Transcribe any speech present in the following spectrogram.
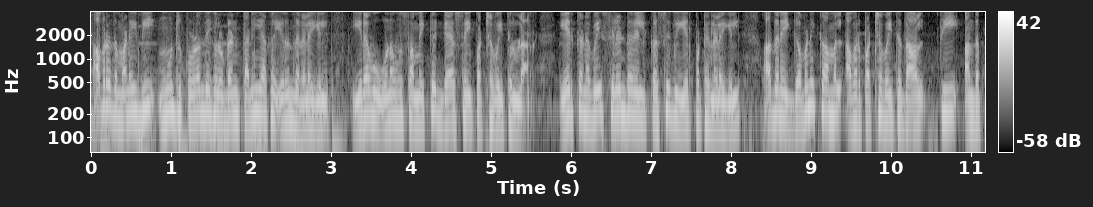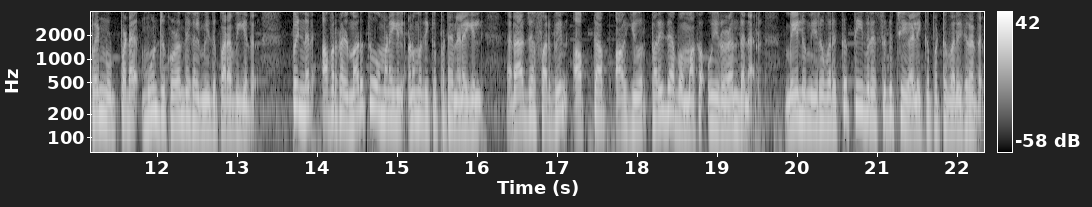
அவரது மனைவி மூன்று குழந்தைகளுடன் தனியாக இருந்த நிலையில் இரவு உணவு சமைக்க கேஸை பற்ற வைத்துள்ளார். ஏற்கனவே சிலிண்டரில் கசிவு ஏற்பட்ட நிலையில் அதனை கவனிக்காமல் அவர் பற்ற வைத்ததால் தீ அந்த பெண் உட்பட மூன்று குழந்தைகள் மீது பரவியது. பின்னர் அவர்கள் மருத்துவமனையில் அனுமதிக்கப்பட்ட நிலையில் ராஜா ஃபர்வின் அப்தாப் ஆகியோர் பரிதாபமாக உயிரிழந்தனர். மேலும் இருவருக்கு தீவிர சிகிச்சை அளிக்கப்பட்டு வருகிறது.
